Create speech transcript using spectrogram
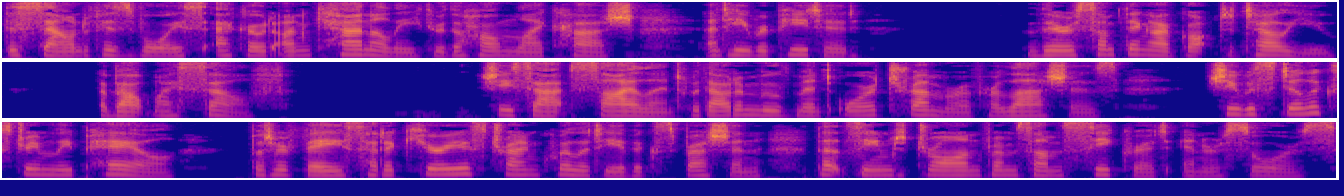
The sound of his voice echoed uncannily through the homelike hush, and he repeated: "There is something I've got to tell you about myself." She sat silent, without a movement or a tremor of her lashes. She was still extremely pale, but her face had a curious tranquillity of expression that seemed drawn from some secret inner source.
